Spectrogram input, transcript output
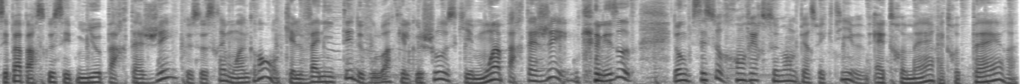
C'est pas parce que c'est mieux partagé que ce serait moins grand. Quelle vanité de vouloir quelque chose qui est moins partagé que les autres. Donc c'est renversement de perspective. Être mère, être père,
